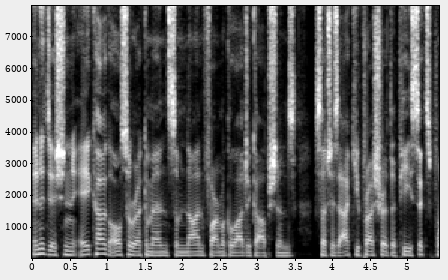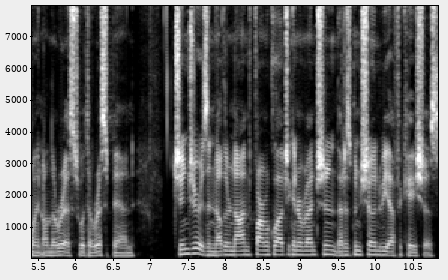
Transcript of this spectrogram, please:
In addition, ACOG also recommends some non pharmacologic options, such as acupressure at the P6 point on the wrist with a wristband. Ginger is another non pharmacologic intervention that has been shown to be efficacious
